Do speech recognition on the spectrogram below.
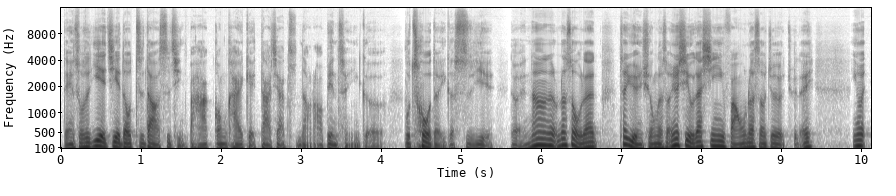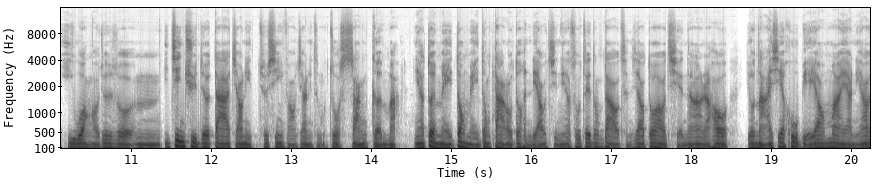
等于说是业界都知道的事情，把它公开给大家知道，然后变成一个不错的一个事业。对，那那时候我在在远雄的时候，因为其实我在信义房屋那时候就觉得，哎，因为以往哦，就是说，嗯，一进去就大家教你就信义房屋教你怎么做商更嘛，你要对每一栋每一栋大楼都很了解，你要说这栋大楼成交多少钱啊，然后有哪一些户别要卖啊，你要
